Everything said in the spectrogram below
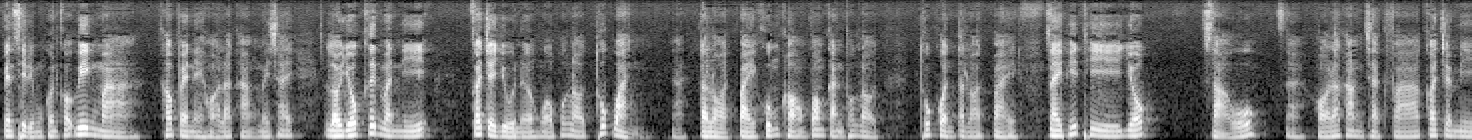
เป็นสิริมงคลก็วิ่งมาเข้าไปในหอระฆังไม่ใช่ เรายกขึ้นวันนี้ก็จะอยู่เหนือหัวพวกเราทุกวันนะตลอดไปคุ้มครองป้องกันพวกเราทุกคนตลอดไป ในพิธียกเสานะหอระฆังฉัดฟ้าก็จะมี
